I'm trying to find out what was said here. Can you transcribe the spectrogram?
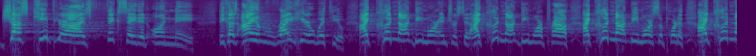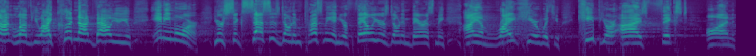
Just keep your eyes fixated on me because I am right here with you. I could not be more interested. I could not be more proud. I could not be more supportive. I could not love you. I could not value you anymore. Your successes don't impress me and your failures don't embarrass me. I am right here with you. Keep your eyes fixed on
